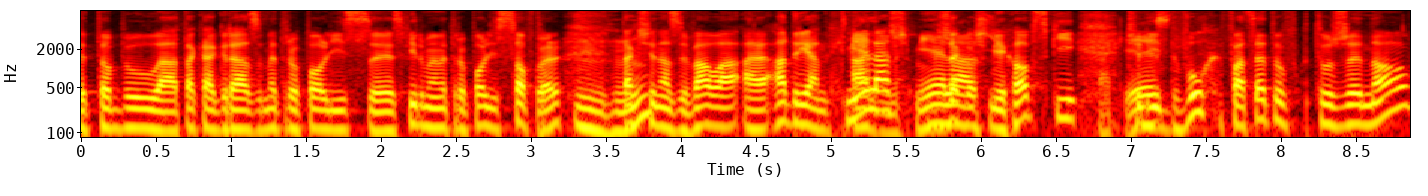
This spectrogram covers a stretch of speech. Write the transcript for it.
e, to była taka gra z Metropolis, e, z firmy Metropolis Software, tak się nazywała. E, Adrian Chmielarz, Adrian Chmielarz. Grzegorz Miechowski, Tak czyli jest. dwóch facetów, którzy no,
